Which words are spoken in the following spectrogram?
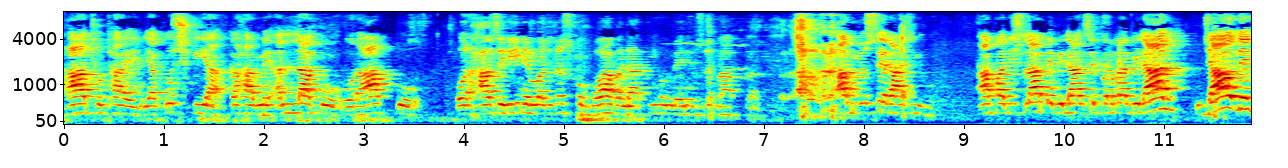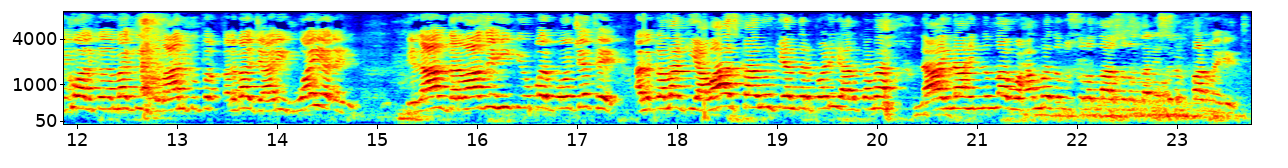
हाथ उठाए या कुछ किया, कहा, मैं अल्लाह को और आपको और हाजरीन मजलस को गुआ बनाती हूँ, मैंने उसे माफ़ कर दिया। अब मैं उससे राज़ी हूँ। आप इस्लाम ने बिलाल से फरमाया, बिलाल, जाओ देखो अलकमा की ज़ुबान के ऊपर कलबा जारी हुआ या नहीं? बिलाल दरवाजे ही के ऊपर पहुँचे थे। अलकमा की आवाज़ कानून के अंदर पड़ी। अलकमा, ला इलाहा मुहम्मद रसूलुल्लाह सल्लल्लाहु अलैहि वसल्लम पढ़ रहे थे।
